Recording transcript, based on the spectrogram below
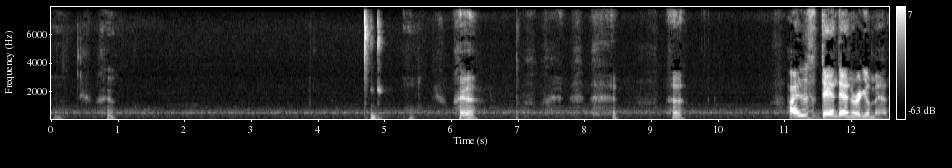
Hi, this is Dan Dan Radio Man.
